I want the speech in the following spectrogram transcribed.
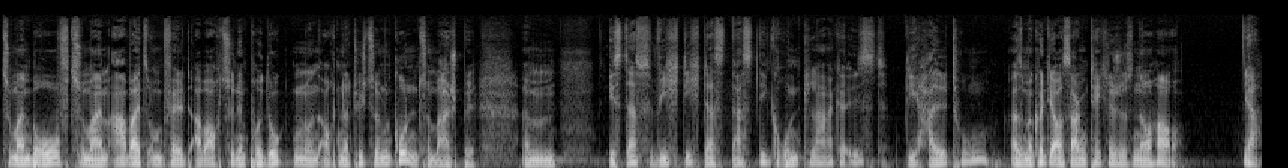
zu meinem Beruf, zu meinem Arbeitsumfeld, aber auch zu den Produkten und auch natürlich zu den Kunden zum Beispiel. Ähm, ist das wichtig, dass das die Grundlage ist, die Haltung? Also man könnte ja auch sagen technisches Know-how. Ja,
